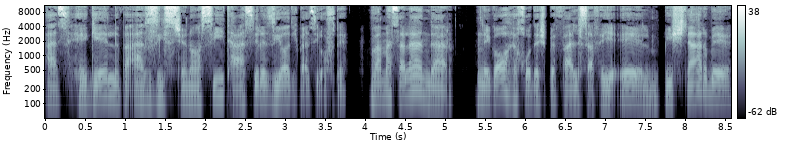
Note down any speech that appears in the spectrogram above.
از هگل و از زیستشناسی تأثیر زیادی پذیرفته و مثلا در نگاه خودش به فلسفه علم بیشتر به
